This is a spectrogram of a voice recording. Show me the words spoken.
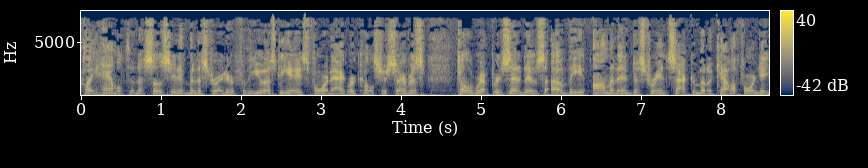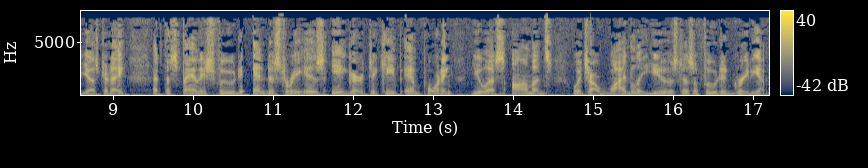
Clay Hamilton, Associate Administrator for the USDA's Foreign Agriculture Service, told representatives of the almond industry in Sacramento, California yesterday that the Spanish food industry is eager to keep importing U.S. almonds, which are widely used as a food ingredient.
